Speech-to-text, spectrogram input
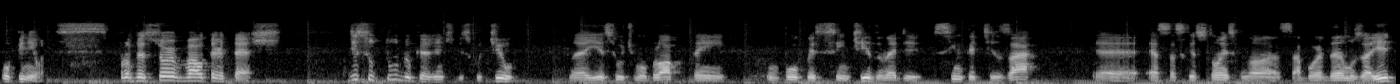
opiniões. Professor Walter Tesch, disso tudo que a gente discutiu, né, e esse último bloco tem um pouco esse sentido, né, de sintetizar é, essas questões que nós abordamos aí.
